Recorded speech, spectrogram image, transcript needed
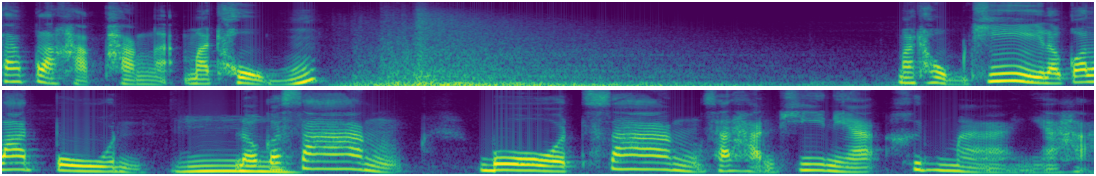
ซากปรักหักพังอะมาถม มาถมที่แล้วก็ลาดปูนอืมแล้วก็สร้างโบสถ์สร้างสถานที่เนี้ยขึ้นมาอย่างเงี้ยค่ะ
